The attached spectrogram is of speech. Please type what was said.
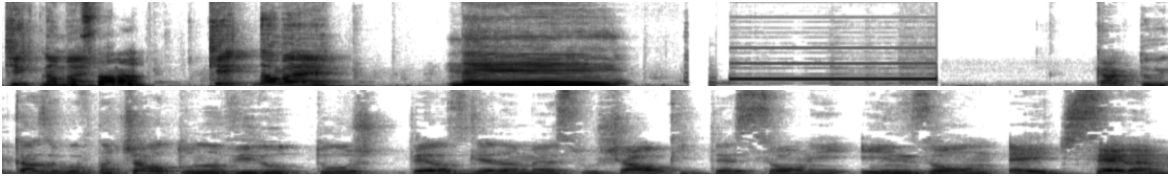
Кикна ме! Остана! Кикна ме! Не. Както ви казах в началото на видеото, ще разгледаме слушалките Sony InZone H7.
